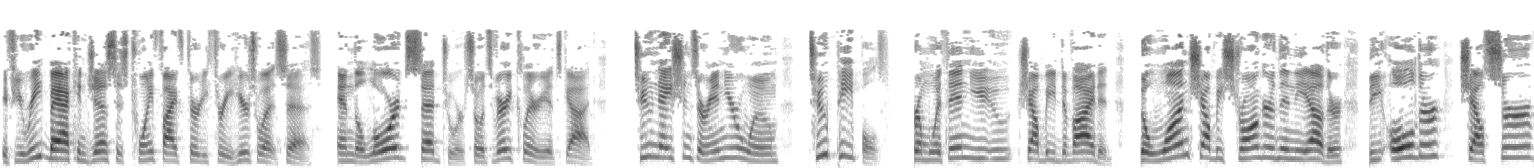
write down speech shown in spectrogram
If you read back in Genesis 25 33, here's what it says. And the Lord said to her, so it's very clear, it's God. Two nations are in your womb, two peoples from within you shall be divided. The one shall be stronger than the other, the older shall serve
